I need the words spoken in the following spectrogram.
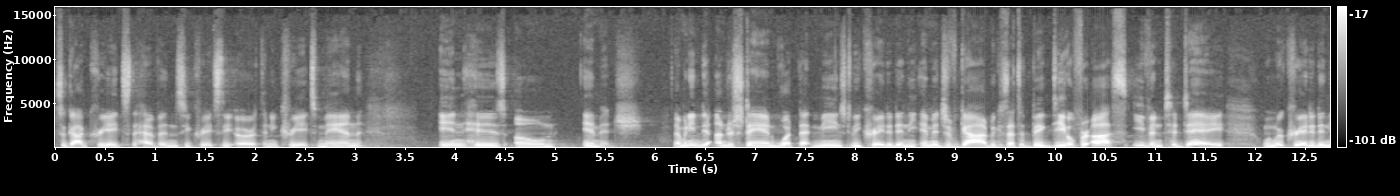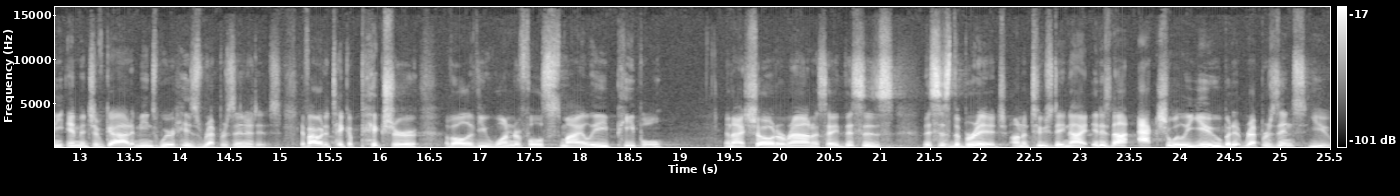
So God creates the heavens, He creates the earth, and He creates man in His own image. Now, we need to understand what that means to be created in the image of God because that's a big deal for us even today. When we're created in the image of God, it means we're His representatives. If I were to take a picture of all of you wonderful, smiley people, and I show it around and say, this is, this is the bridge on a Tuesday night, it is not actually you, but it represents you.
